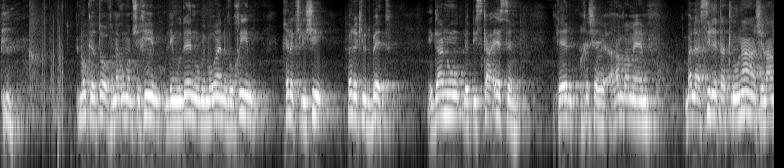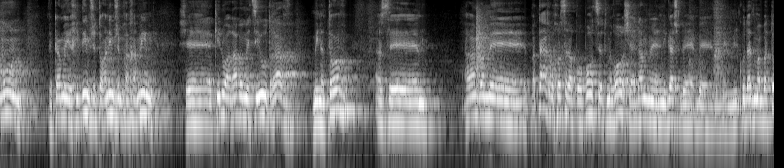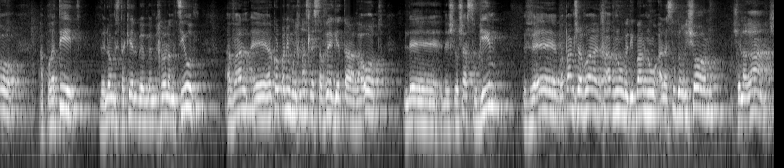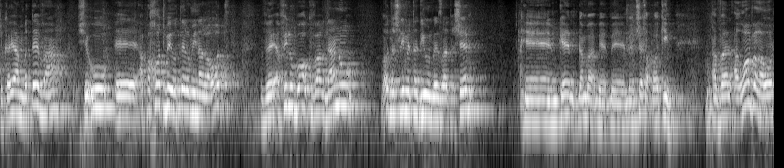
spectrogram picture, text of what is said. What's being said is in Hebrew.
בוקר טוב, אנחנו ממשיכים לימודנו במורה הנבוכים, חלק שלישי, פרק י"ב. הגענו לפסקה עשר, כן, אחרי שהרמב"ם אה, בא להסיר את התלונה של ההמון וכמה יחידים שטוענים שהם חכמים, שכאילו הרע במציאות רב מן הטוב, אז אה, הרמב"ם אה, פתח בחוסר הפרופורציות מראש, שאדם אה, ניגש מנקודת מבטו הפרטית ולא מסתכל במכלול המציאות, אבל אה, על כל פנים הוא נכנס לסווג את הרעות לשלושה סוגים ובפעם שעברה הרחבנו ודיברנו על הסוג הראשון של הרע שקיים בטבע שהוא הפחות ביותר מן הרעות ואפילו בו כבר דנו ועוד נשלים את הדיון בעזרת השם, אה, כן, גם בהמשך הפרקים. אבל הרוב הרעות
